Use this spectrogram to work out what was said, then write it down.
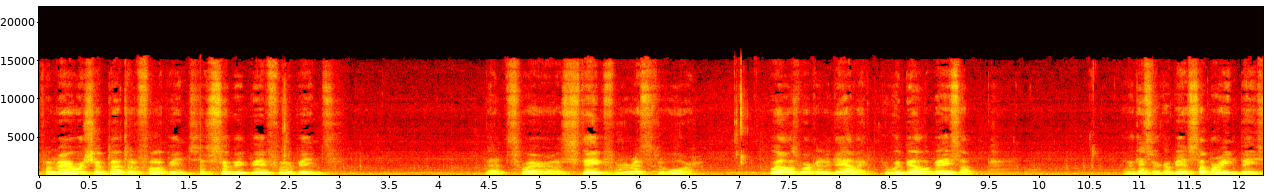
From there, we shipped out to the Philippines, to the Subic Bay, Philippines. That's where I stayed for the rest of the war. Well, I was working in the galley. We built a base up, I guess it was going to be a submarine base.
